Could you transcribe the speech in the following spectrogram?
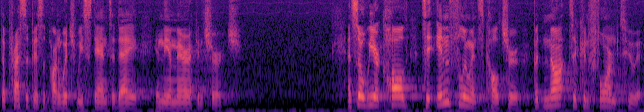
the precipice upon which we stand today in the American church. And so we are called to influence culture, but not to conform to it.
